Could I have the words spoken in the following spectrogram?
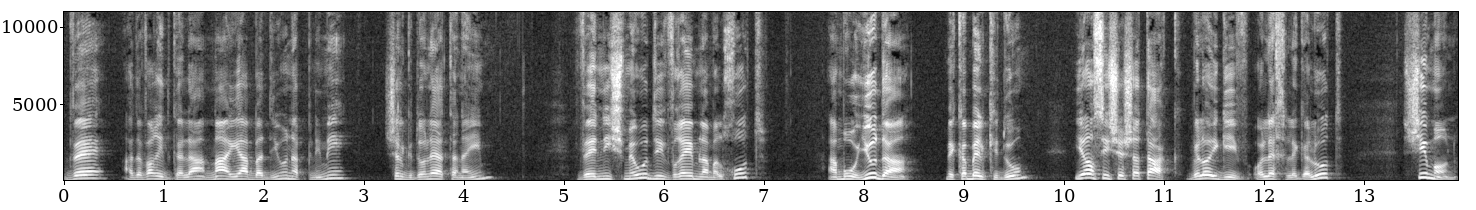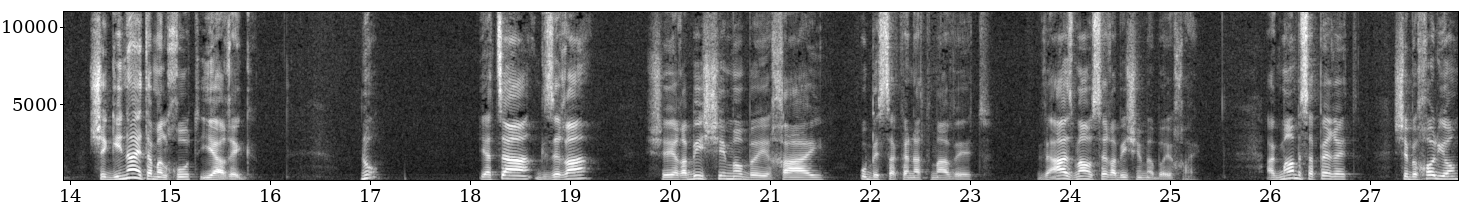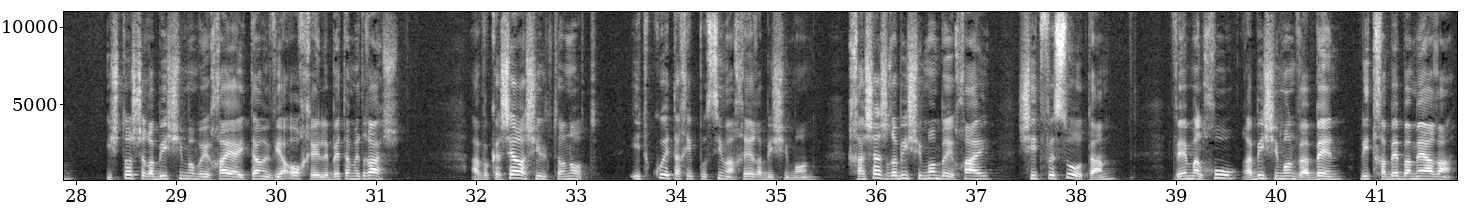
והדבר התגלה מה היה בדיון הפנימי של גדולי התנאים, ונשמעו דבריהם למלכות, אמרו יהודה מקבל קידום, יוסי ששתק ולא הגיב הולך לגלות, שמעון שגינה את המלכות ייהרג. נו, יצאה גזרה שרבי שמעון בר יוחאי הוא בסכנת מוות, ואז מה עושה רבי שמעון בר יוחאי? הגמרא מספרת שבכל יום אשתו של רבי שמעון בר יוחאי הייתה מביאה אוכל לבית המדרש. אבל כאשר השלטונות עתקו את החיפושים אחרי רבי שמעון, חשש רבי שמעון בר יוחאי שיתפסו אותם, והם הלכו, רבי שמעון והבן, להתחבא במערה.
